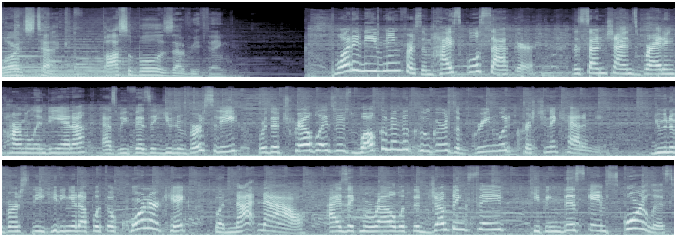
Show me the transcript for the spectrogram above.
Lawrence Tech. Possible is everything. What an evening for some high school soccer. The sun shines bright in Carmel, Indiana, as we visit University, where the Trailblazers welcome in the Cougars of Greenwood Christian Academy. University heating it up with a corner kick, but not now. Isaac Morel with the jumping save, keeping this game scoreless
